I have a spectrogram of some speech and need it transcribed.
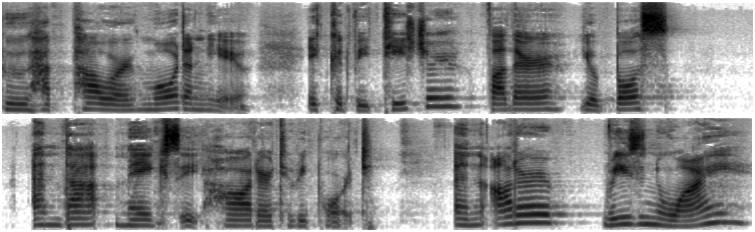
who have power more than you. It could be teacher, father, your boss, and that makes it harder to report. And other reason why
